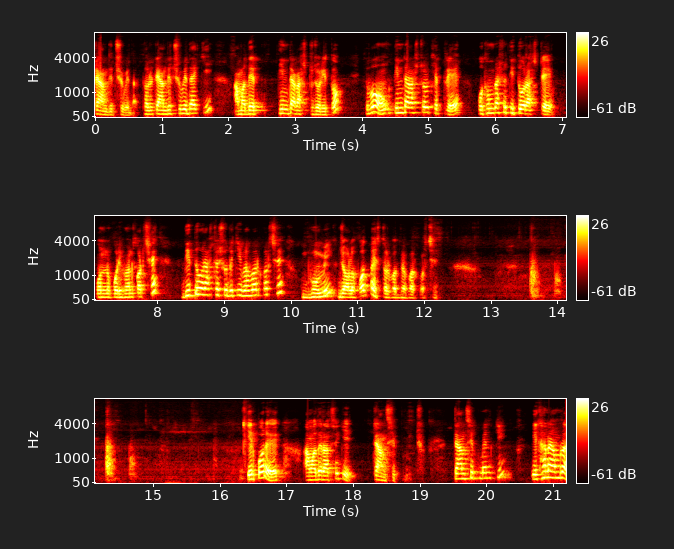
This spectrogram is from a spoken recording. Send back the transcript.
ট্রানজিট সুবিধা। তাহলে ট্রানজিট সুবিধায় কি? আমাদের তিনটা রাষ্ট্র জড়িত এবং তিনটা রাষ্ট্রের ক্ষেত্রে প্রথম রাষ্ট্র, তৃতীয় রাষ্ট্রে পণ্য পরিবহন করছে। দ্বিতীয় রাষ্ট্র শুধু কি ব্যবহার করছে? ভূমি, জলপথ বা স্থলপথ ব্যবহার করছে। এরপরে আমাদের আছে কি? ট্রান্সশিপমেন্ট ট্রান্সশিপমেন্ট কি? এখানে আমরা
